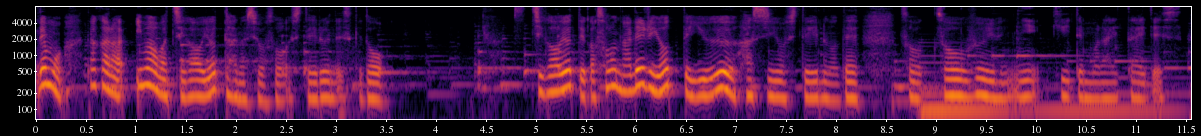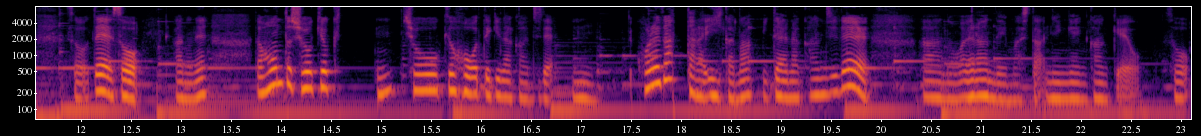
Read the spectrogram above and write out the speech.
う。でも、だから今は違うよって話をそうしているんですけど、違うよっていうか、そうなれるよっていう発信をしているので、そう、そういう風に聞いてもらいたいです。そう。で、そう、あのね、ほんと消去、ん？消去法的な感じで、うん。これだったらいいかな？みたいな感じで、あの、選んでいました。人間関係を。そ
